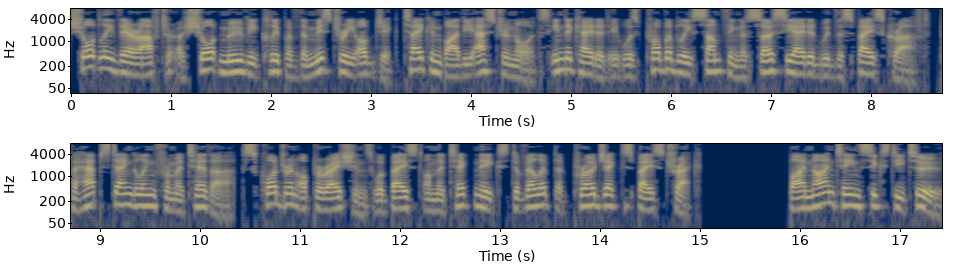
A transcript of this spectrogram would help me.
Shortly thereafter a short movie clip of the mystery object taken by the astronauts indicated it was probably something associated with the spacecraft, perhaps dangling from a tether. Squadron operations were based on the techniques developed at Project Space Track. By 1962,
